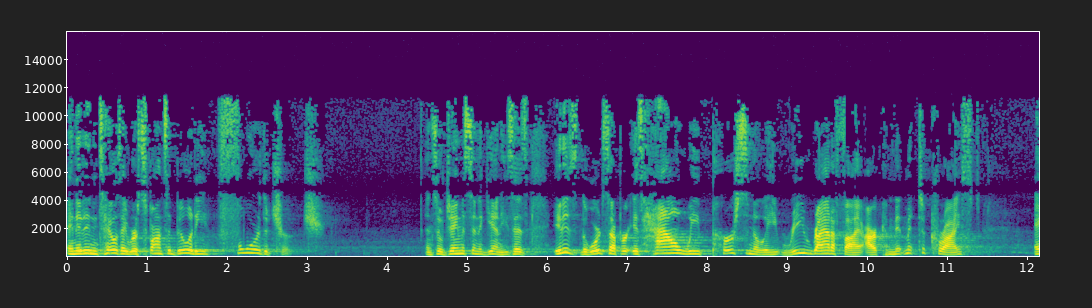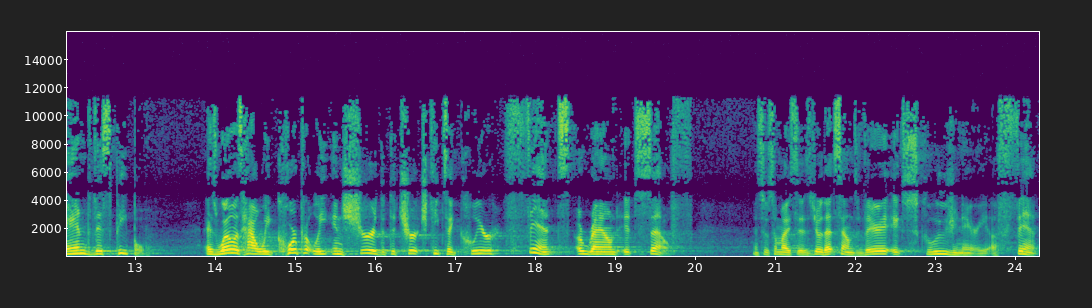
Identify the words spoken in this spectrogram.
and it entails a responsibility for the church. And so Jamieson again, he says, it is the Lord's Supper is how we personally re-ratify our commitment to Christ and this people, as well as how we corporately ensure that the church keeps a clear fence around itself. And so somebody says, Joe, that sounds very exclusionary, a fence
